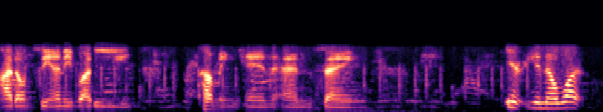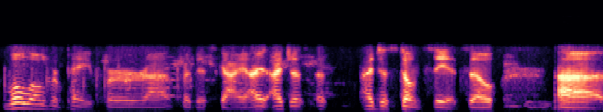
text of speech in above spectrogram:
I don't see anybody coming in and saying, you, you know what, we'll overpay for uh, for this guy. I, I just I just don't see it. So uh,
